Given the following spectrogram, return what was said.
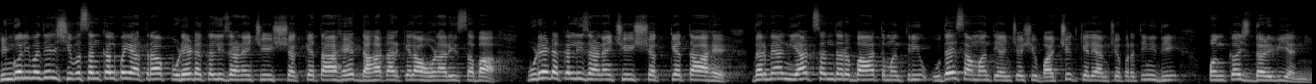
हिंगोलीमधील शिवसंकल्प यात्रा पुढे ढकलली जाण्याची शक्यता आहे. दहा तारखेला होणारी सभा पुढे ढकलली जाण्याची शक्यता आहे. दरम्यान याच संदर्भात मंत्री उदय सामंत यांच्याशी बातचीत केली आमचे प्रतिनिधी पंकज दळवी यांनी.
